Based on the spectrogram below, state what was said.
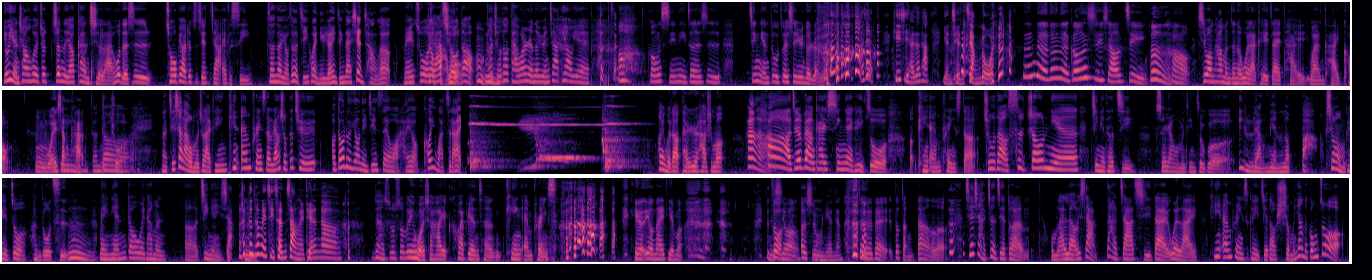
有演唱会就真的要看起来，或者是抽票就直接加 FC。真的有这个机会，你人已经在现场了，没错，而且他求到，嗯，他求到台湾人的原价票耶，啊，恭喜你，真的是今年度最幸运的人了，而且 Kissy 还在他眼前降落，真的真的恭喜小景，嗯，好，希望他们真的未来可以在台湾开控，嗯，我也想看，真的，错，那接下来我们就来听 King and Prince 的两首歌曲。我都利用你金色我，还有可以袜子来。欢迎回到台日哈什么哈哈，今天非常开心哎，可以做呃 King and Prince 的出道四周年纪念特辑。虽然我们已经做过一两年了吧，希望我们可以做很多次，嗯，每年都为他们呃纪念一下，跟他们一起成长哎，天哪！对啊，说说不定我小孩也快变成 King and Prince，也有有那一天嘛？就希望二十五年这样。对对对，都长大了。接下来这阶段，我们来聊一下大家期待未来 King and Prince 可以接到什么样的工作。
